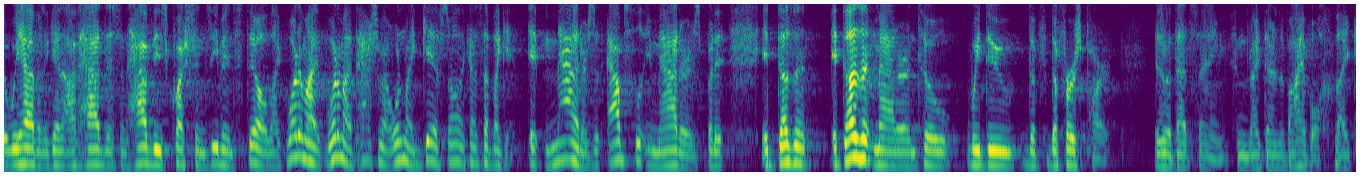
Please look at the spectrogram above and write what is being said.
that we have and again i've had this and have these questions even still like what am i what am i passionate about? What are my gifts? And all that kind of stuff. Like it, it matters. It absolutely matters but it, it doesn't it doesn't matter until we do the, the first part is what that's saying and right there in the bible. Like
